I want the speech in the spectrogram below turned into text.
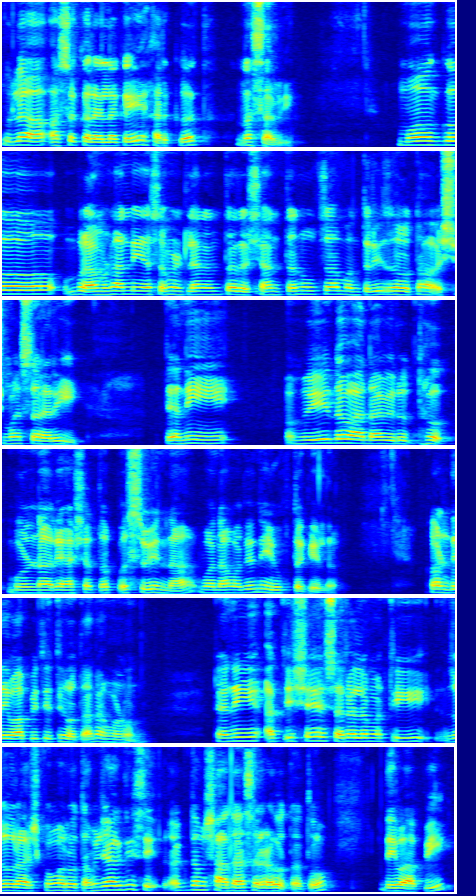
तुला असं करायला काही हरकत नसावी. मग ब्राह्मणांनी असं म्हटल्यानंतर शांतनूचा मंत्री जो होता अश्मसारी त्यांनी वेदवादाविरुद्ध बोलणाऱ्या अशा तपस्वींना वनामध्ये नियुक्त केलं. कारण देवापी तिथे होता ना म्हणून. त्यांनी अतिशय सरलमती जो राजकुमार होता म्हणजे अगदी से एकदम साधा सरळ होता तो देवापी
